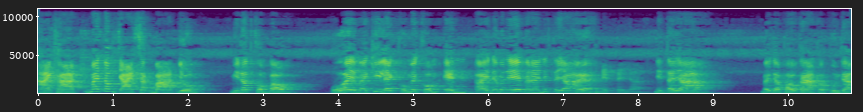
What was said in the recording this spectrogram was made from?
หายขาดไม่ต้องจ่ายสักบาทโยม มีรถขมเป่าโอ้ยใบขี้เหล็กขมไม่ขมเอ็นไอเดบเอฟอะไรนิตยาเหรอนิตยา นิตยา ใบกะเพราค่ะขอบคุณค่ะ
